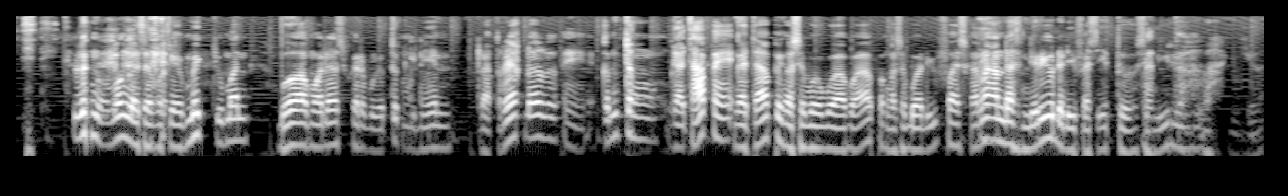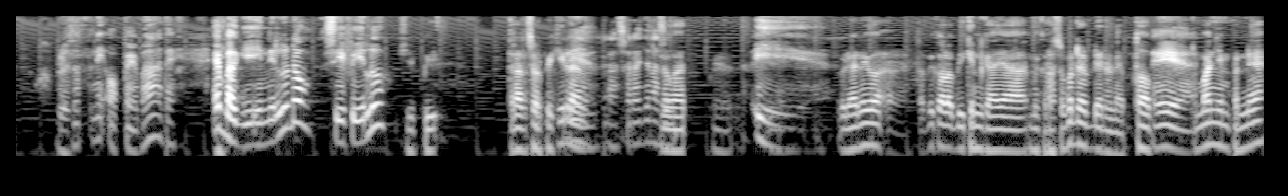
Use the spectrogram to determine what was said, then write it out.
lu ngomong gak usah pakai mic cuman bawa modal speaker bluetooth giniin teriak-teriak dah lu Eh, kenceng Gak capek. nggak capek nggak usah bawa bawa apa-apa nggak usah bawa device karena anda sendiri udah device itu sendiri Betul. wah gila Wah, Bluetooth ini OP banget ya. Eh bagi ini lu dong CV lu. CP transfer pikiran Iya, transfer aja langsung. lewat Iya. Nih pak tapi kalau bikin kayak Microsoft dari, dari laptop Iya. cuman nyimpennya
